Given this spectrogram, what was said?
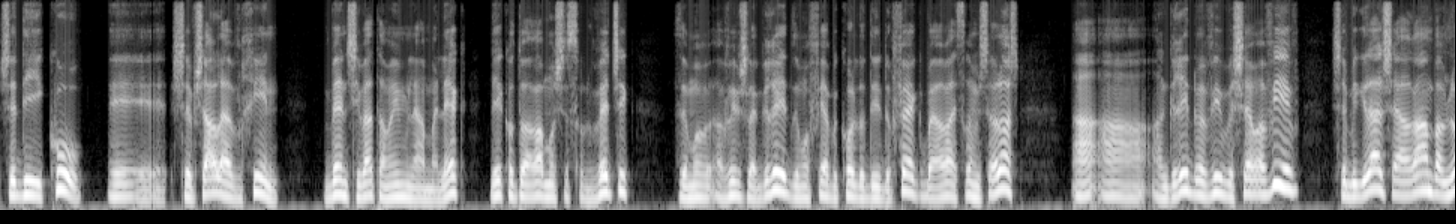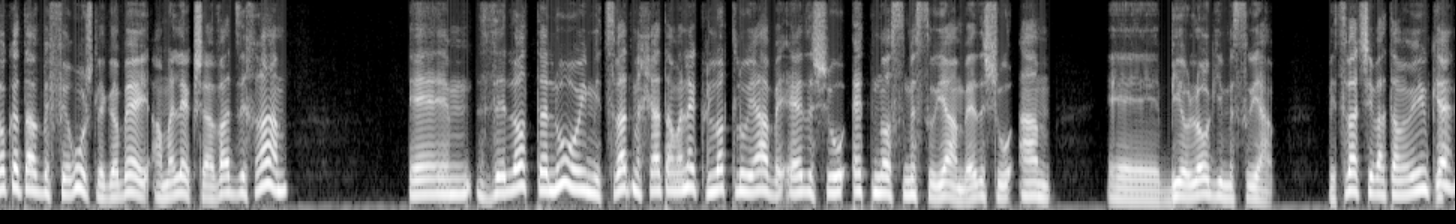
שדייקו אה, שאפשר להבחין בין שבעת עמים לעמלק, דייק אותו הרב משה סולובייצ'יק, זה אביו של הגריד, זה מופיע בכל דודי דופק, בהערה 23. הגריד מביא בשם אביו, שבגלל שהרמב"ם לא כתב בפירוש לגבי עמלק שאבד זכרם, אמ, זה לא תלוי, מצוות מחיית עמלק לא תלויה באיזשהו אתנוס מסוים, באיזשהו עם אה, ביולוגי מסוים. מצוות שבעת עממים כן,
